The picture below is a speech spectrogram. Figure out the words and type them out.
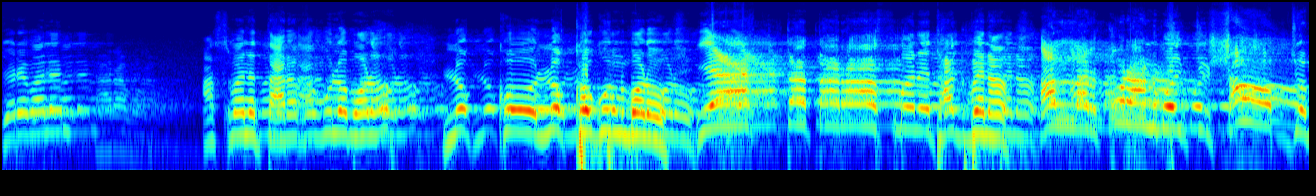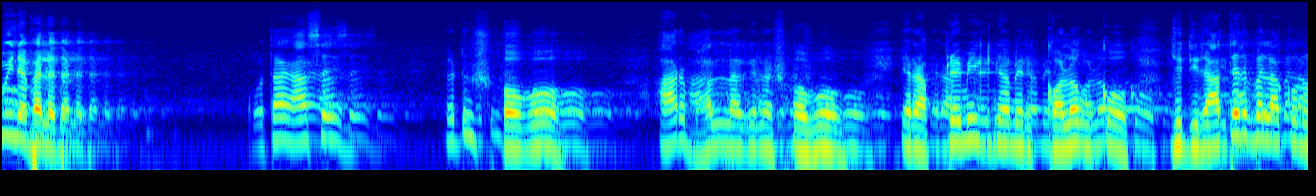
জোরে বলেন। আসমানের তারকাগুলো বড়, লক্ষ লক্ষ গুণ বড়। একটা তারা আসমানে থাকবে না। আল্লাহর কোরআন বলছে, সব জমিনে ফেলে দেবে। কোথায় আছে? একটু শোভ আর ভালো লাগে না শোভ এরা প্রেমিক নামের কলঙ্ক। যদি রাতের বেলা কোনো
